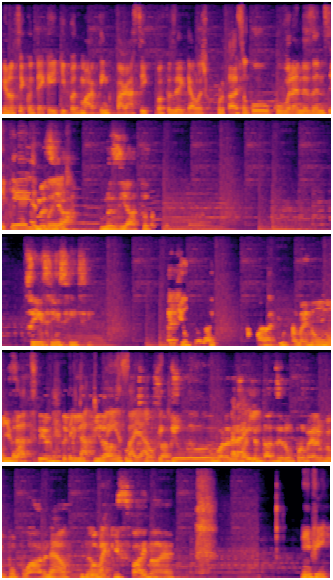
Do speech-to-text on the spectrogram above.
Eu não sei quanto é que a equipa de marketing paga a SIC para fazer aquelas reportagens. São com, com o varandas a não sei quê. Mas depois- já, mas já, todo. Sim, sim, sim, sim. Aquilo também. Repara, aquilo também não, não Exato. pode ter muita Tem que estar bem porque ensaiado, porque sabes aquilo. Espera vai aí. tentar dizer um provérbio popular Não, não é que isso vai, não é? Enfim.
